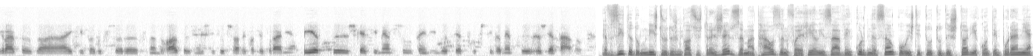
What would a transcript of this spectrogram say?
graças à equipa do professor Fernando Rosas, no Instituto de História Contemporânea, esse esquecimento tem vindo a ser progressivamente resgatado. A visita do Ministro dos Negócios Estrangeiros a Mauthausen foi realizada em coordenação com o Instituto de História Contemporânea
